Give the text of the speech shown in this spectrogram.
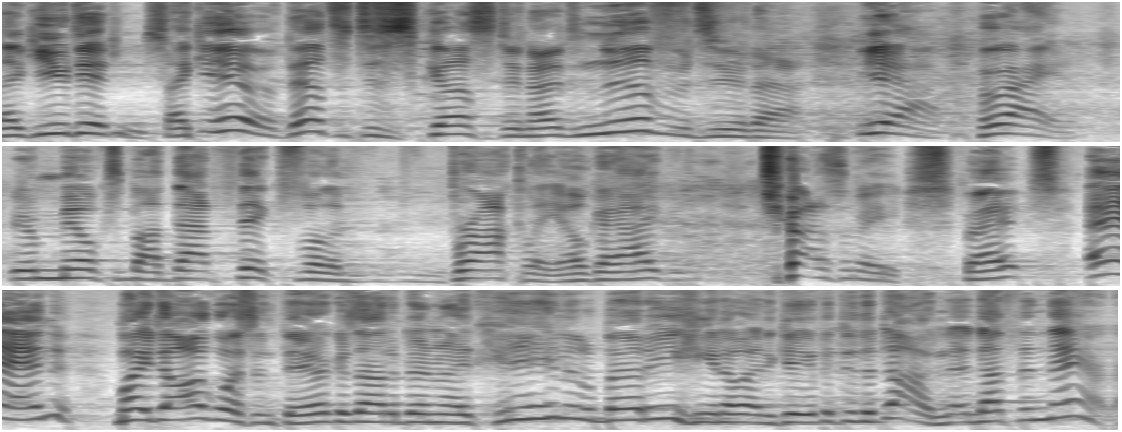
Like you didn't. Like, ew, that's disgusting. I'd never do that. Yeah, right. Your milk's about that thick full of broccoli, okay? I, trust me, right? And my dog wasn't there because I'd have been like, hey, little buddy, you know, and gave it to the dog. Nothing there.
